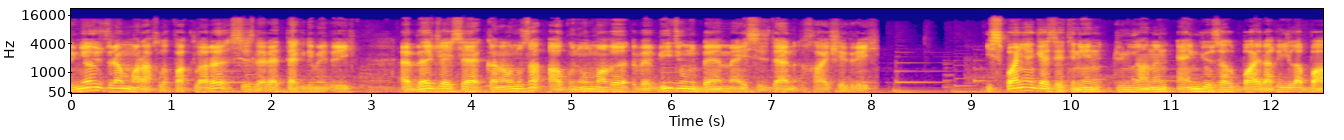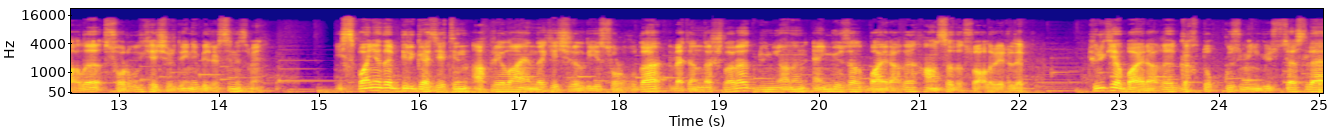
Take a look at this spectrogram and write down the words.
dünya üzrə maraqlı faktları sizlərə təqdim edirik. Əvvəlcə isə kanalımıza abunə olmağı və videonu bəyənməyi sizdən xahiş edirik. İspaniya qəzetinin dünyanın ən gözəl bayrağı ilə bağlı sorğu keçirdiyini bilirsinizmi? İspaniyada bir qəzetin aprel ayında keçirildiyi sorğuda vətəndaşlara dünyanın ən gözəl bayrağı hansıdır sualı verilib. Türkiyə bayrağı 49100 səslə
